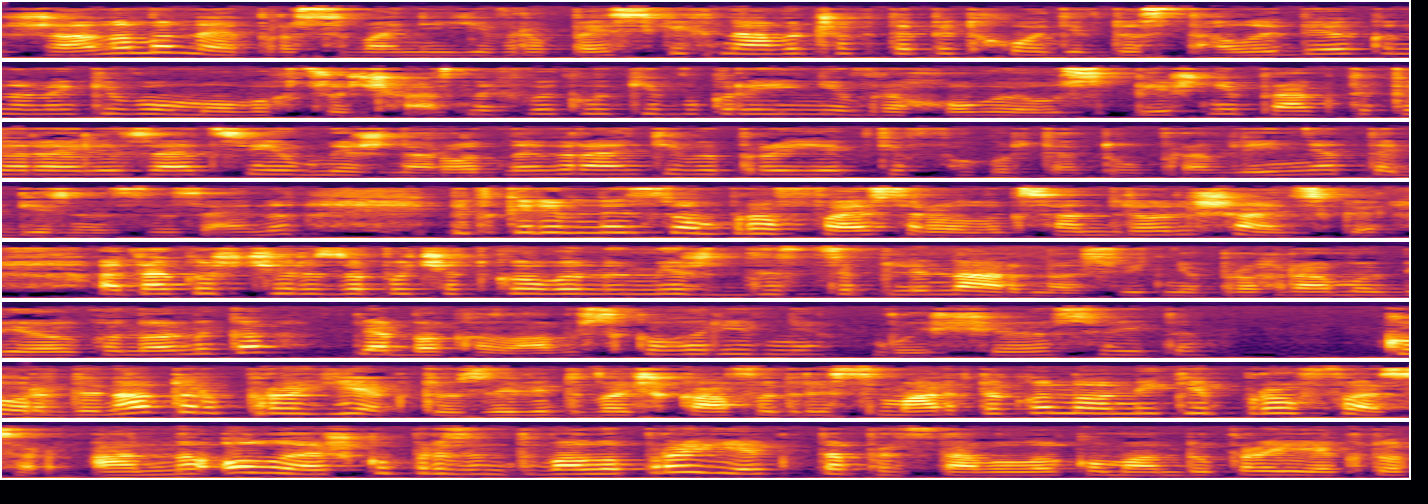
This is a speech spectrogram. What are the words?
Жана Моне просування європейських навичок та підходів до сталої біоекономіки в умовах сучасних викликів в Україні враховує успішні практики реалізації міжнародних грантів і проєктів факультету управління та бізнес-дизайну під керівництвом професора Олександри Ольшанської, а також через започатковану міждисциплінарну освітню програму біоекономіка для бакалаврського рівня вищої освіти. Координатор проєкту, завідувач кафедри смарт-економіки, професор Анна Олешко презентувала проєкт та представила команду проєкту.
